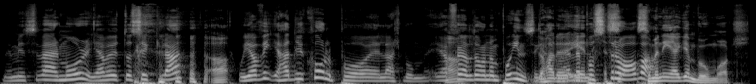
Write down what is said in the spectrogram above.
med min svärmor. Jag var ute och cykla. ja. och jag, jag hade ju koll på eh, Lars Bom. Jag Ja. följde honom på Instagram, eller en, på Strava. Som en egen Boomwatch.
